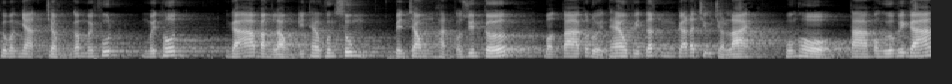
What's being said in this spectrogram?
Cơ bằng nhạn trầm ngâm mấy phút Mới thốt, Gã bằng lòng đi theo Vương Sung, Bên trong hẳn có duyên cớ. Bọn ta có đuổi theo vì tất gã đã chịu trở lại. Huống hồ, ta có hứa với gã,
